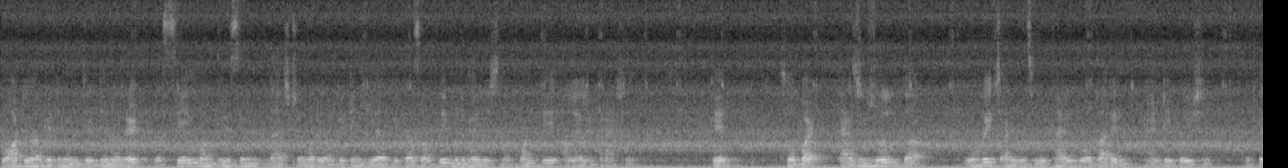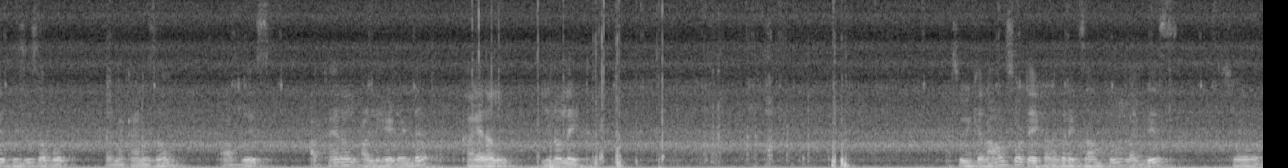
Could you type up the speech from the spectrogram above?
What you are getting in Z enolate, the same 1,3 syn diastereomer you are getting here because of the minimization of 1,3 allyl interaction. Okay, so but as usual, the OH and this methyl both are in anti-position. Okay, this is about the mechanism of this achiral aldehyde and chiral enolate. So we can also take another example like this. So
